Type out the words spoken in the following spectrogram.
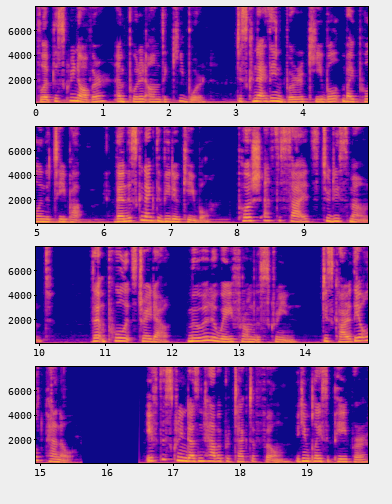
Flip the screen over and put it on the keyboard. Disconnect the inverter cable by pulling the tape up. Then disconnect the video cable. Push at the sides to dismount. Then pull it straight out. Move it away from the screen. Discard the old panel. If the screen doesn't have a protective film, you can place a paper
